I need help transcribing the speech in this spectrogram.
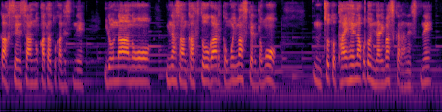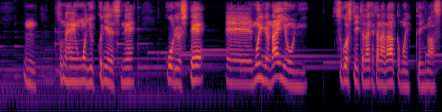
学生さんの方とかですね、いろんなあの皆さん活動があると思いますけれども、うん、ちょっと大変なことになりますからですね、うん、その辺をゆっくりですね、考慮して、えー、無理のないように過ごしていただけたらなと思っています。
